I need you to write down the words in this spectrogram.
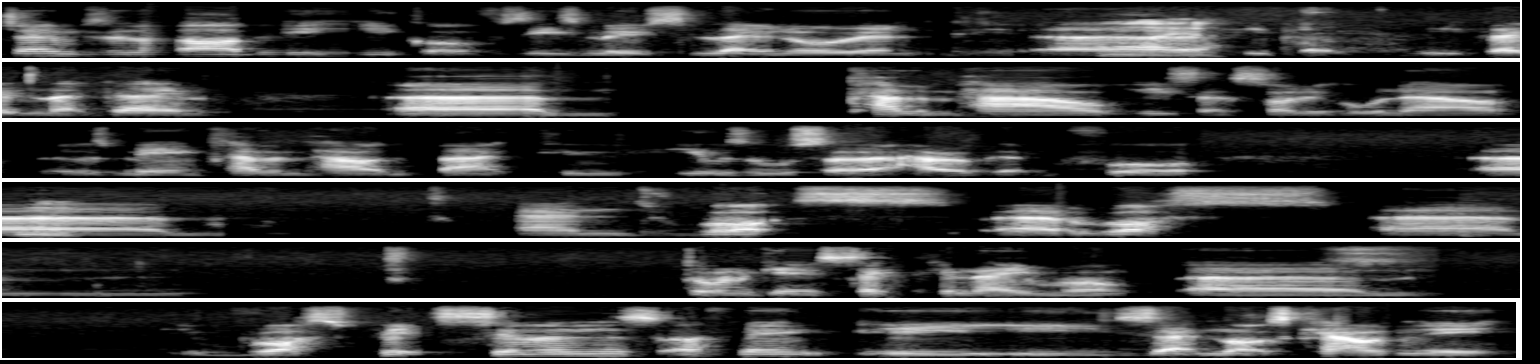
James Alabi, he got obviously he's moved to Leyton Orient. Uh, Oh, yeah. he, played, he played in that game. Um, Callum Howe, he's at Solihull now. It was me and Callum Howe at the back, who he was also at Harrogate before. Um, And Ross, uh, Ross, um, don't want to get his second name wrong. Um, Ross Fitzsimons, I think he, he's at Notts County,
